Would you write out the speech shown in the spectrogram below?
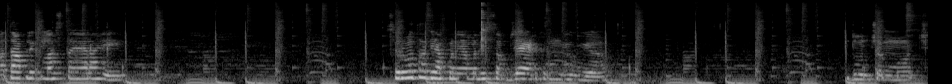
आता आपले ग्लास तयार आहे. सर्वात आधी आपण यामध्ये सब्जा ऍड करून घेऊया. दोन चम्मच.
